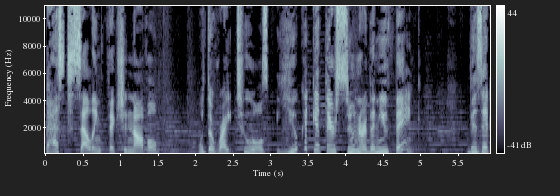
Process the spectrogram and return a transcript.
best selling fiction novel? With the right tools, you could get there sooner than you think. Visit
